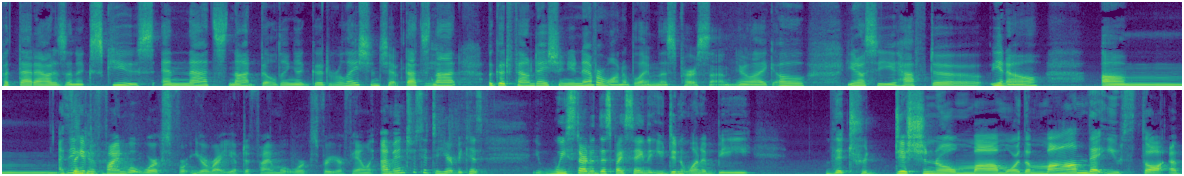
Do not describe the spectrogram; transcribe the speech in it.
put that out as an excuse. And that's not building a good relationship. That's not a good foundation. You never want to blame this person. You're like, oh, you know, so you have to, you know, um, I think, you have to find what works for. You're right. You have to find what works for your family. I'm interested to hear because we started this by saying that you didn't want to be the traditional mom or the mom that you thought of,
